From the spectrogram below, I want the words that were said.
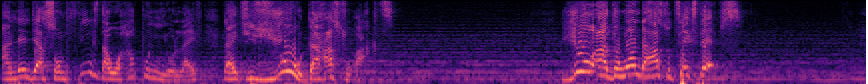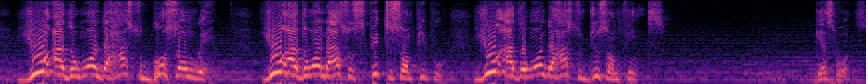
And then there are some things that will happen in your life that it is you that has to act. You are the one that has to take steps. You are the one that has to go somewhere. You are the one that has to speak to some people. You are the one that has to do some things. Guess what?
